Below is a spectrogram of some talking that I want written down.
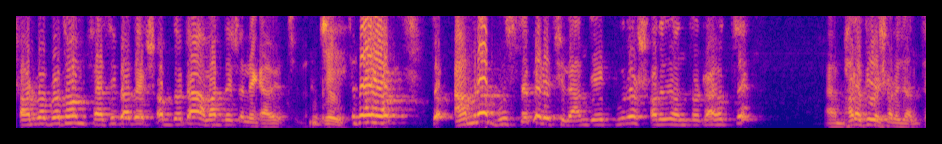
সর্বপ্রথম ফ্যাসিবাদের শব্দটা আমার দেশে লেখা হয়েছিল। যাই হোক তো আমরা বুঝতে পেরেছিলাম যে পুরো ষড়যন্ত্রটা হচ্ছে ভারতীয় ষড়যন্ত্র।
